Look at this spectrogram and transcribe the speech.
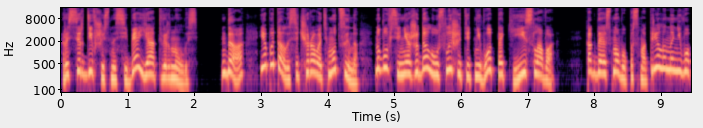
Рассердившись на себя, я отвернулась. Да, я пыталась очаровать Муцина, но вовсе не ожидала услышать от него такие слова. Когда я снова посмотрела на него,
